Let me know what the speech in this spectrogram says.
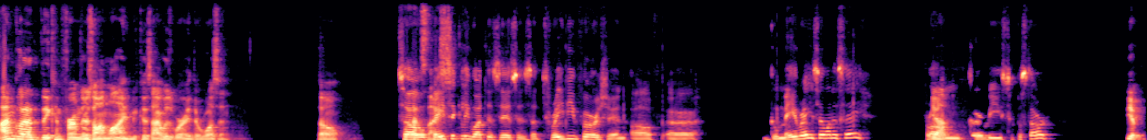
I'm glad that they confirmed there's online because I was worried there wasn't. So so nice. basically, what this is is a 3D version of uh, Gourmet Race. I want to say from Kirby Superstar. Yep.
